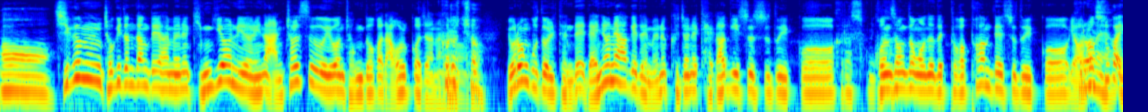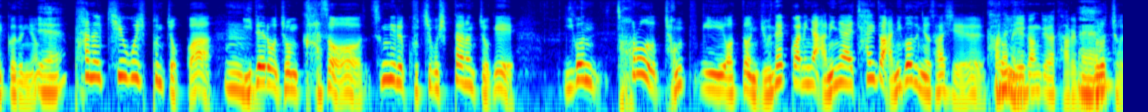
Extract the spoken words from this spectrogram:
어. 지금 조기 전당대회 하면은 김기현 의원이나 안철수 의원 정도가 나올 거잖아요. 그렇죠. 이런 구도일 텐데 내년에 하게 되면은 그 전에 개각이 있을 수도 있고 그렇습니다. 권성동 원내대표가 포함될 수도 있고 여러 그러네요. 수가 있거든요. 예. 판을 키우고 싶은 쪽과 음. 이대로 좀 가서 승리를 굳히고 싶다는 쪽이 이건 서로 정, 이 어떤 윤핵관이냐 아니냐의 차이도 아니거든요, 사실. 다른 이해관계가 다릅니다. 네. 그렇죠.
